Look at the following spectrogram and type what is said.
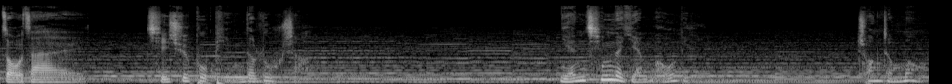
走在崎岖不平的路上，年轻的眼眸里装着梦。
